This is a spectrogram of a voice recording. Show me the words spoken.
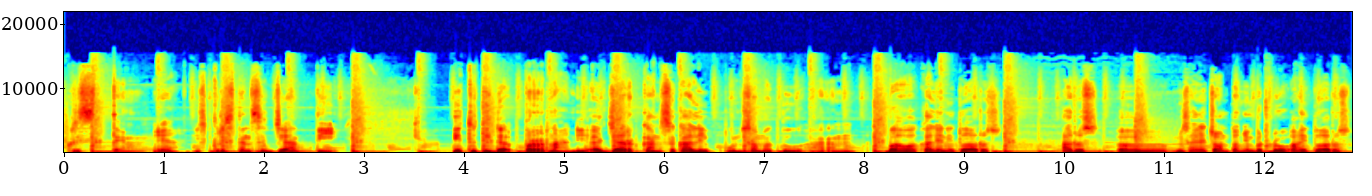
Kristen ya Kristen sejati itu tidak pernah diajarkan sekalipun sama Tuhan bahwa kalian itu harus harus uh, misalnya contohnya berdoa itu harus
